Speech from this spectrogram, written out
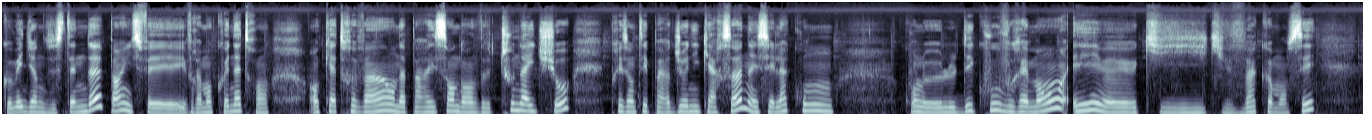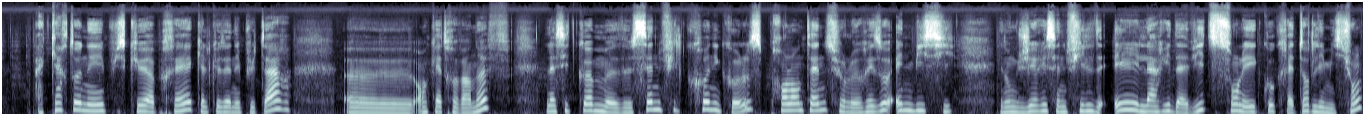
comédien de stand-up. hein. Il se fait vraiment connaître en, en 81 en apparaissant dans The Tonight Show, présenté par Johnny Carson. Et c'est là qu'on le, découvre vraiment et euh, qui va commencer à cartonner puisque après quelques années plus tard euh, en 89 la sitcom The Seinfeld Chronicles prend l'antenne sur le réseau NBC. Et donc Jerry Seinfeld et Larry David sont les co-créateurs de l'émission.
